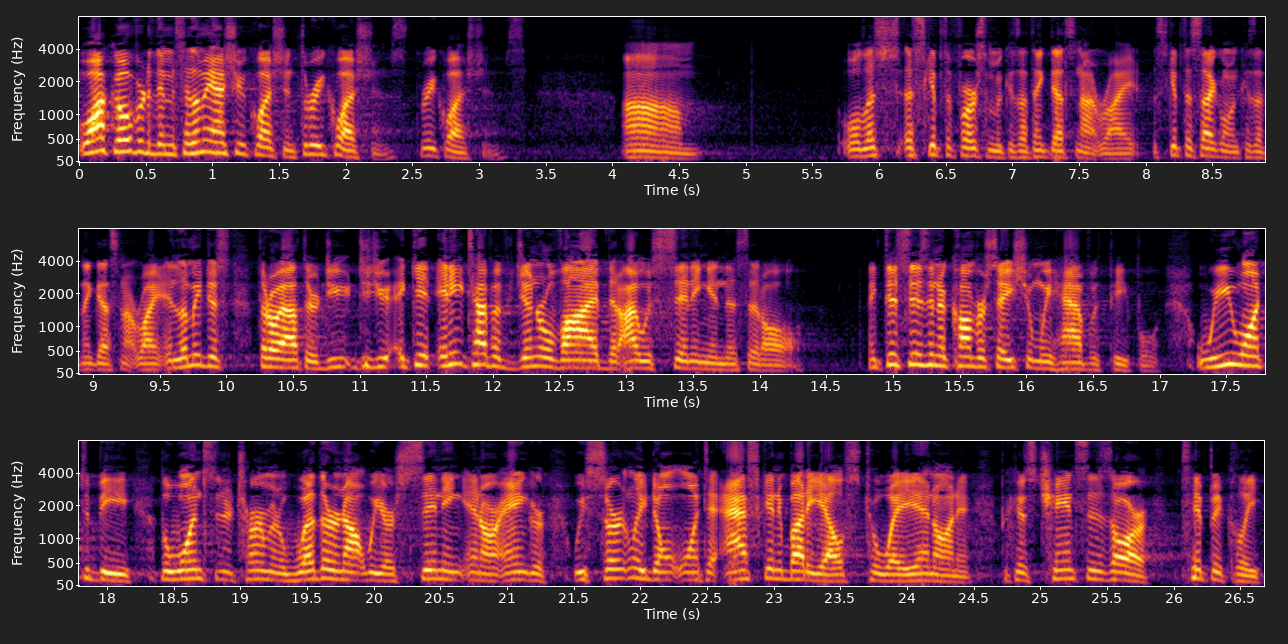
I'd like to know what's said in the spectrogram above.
walk over to them and say, Let me ask you a question. Three questions. Three questions. Um, well, let's, let's skip the first one because I think that's not right. Let's skip the second one because I think that's not right. And let me just throw out there do you, did you get any type of general vibe that I was sinning in this at all? Like, this isn't a conversation we have with people. We want to be the ones to determine whether or not we are sinning in our anger. We certainly don't want to ask anybody else to weigh in on it because chances are, typically,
